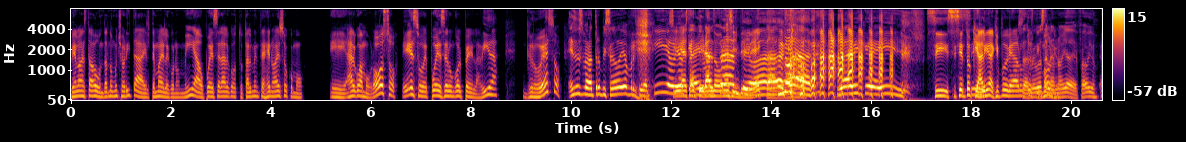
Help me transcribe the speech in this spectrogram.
bien lo han estado abundando mucho ahorita, el tema de la economía o puede ser algo totalmente ajeno a eso como eh, algo amoroso. Eso eh, puede ser un golpe de la vida grueso. Eso es para otro episodio porque aquí yo Sí, veo ya que están hay tirando unas bastante, indirectas. ¿va? No. Ya vi que ahí... Sí, sí siento Sí. que alguien aquí podría dar un Saludos a la testimonio. novia de Fabio.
